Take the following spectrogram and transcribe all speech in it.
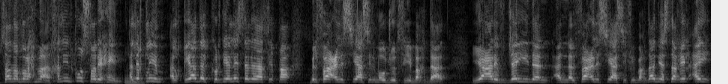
أستاذ عبد الرحمن خلينا نكون صريحين. مم. الإقليم القيادة الكردية ليس لها ثقة بالفاعل السياسي الموجود في بغداد. يعرف جيدا أن الفاعل السياسي في بغداد يستغل أي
